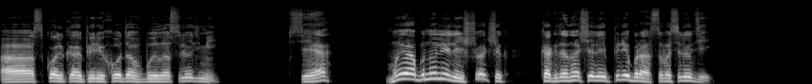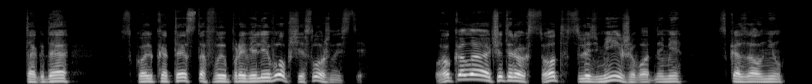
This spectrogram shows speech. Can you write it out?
А сколько переходов было с людьми? Все. Мы обнулили счетчик, когда начали перебрасывать людей. Тогда сколько тестов вы провели в общей сложности? «Около четырехсот с людьми и животными», — сказал Нил.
